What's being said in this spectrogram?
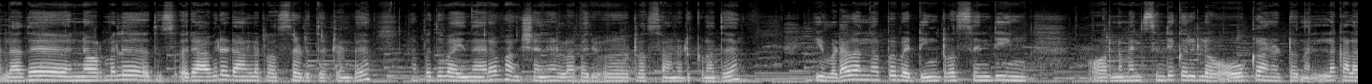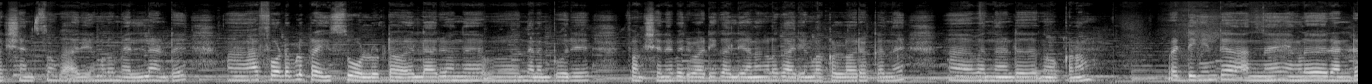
അല്ലാതെ നോർമൽ രാവിലെ ഇടാനുള്ള ഡ്രസ്സ് എടുത്തിട്ടുണ്ട്. അപ്പോൾ ഇത് വൈകുന്നേരം ഫങ്ഷനുള്ള പരി ഡ്രസ്സാണ് എടുക്കുന്നത് ഇവിടെ വന്നപ്പോൾ വെഡ്ഡിങ് ഡ്രസ്സിന്റെയും ഓർണമെന്റ്സിന്റെ ഒക്കെ ഒരു ലോക്കാണ് കേട്ടോ നല്ല കളക്ഷൻസും കാര്യങ്ങളും എല്ലാം ഉണ്ട്. അഫോർഡബിൾ പ്രൈസും ഉള്ളൂ കേട്ടോ എല്ലാവരും ഒന്ന് നിലമ്പൂര് ഫങ്ഷന് പരിപാടി കല്യാണങ്ങൾ കാര്യങ്ങളൊക്കെ ഉള്ളവരൊക്കെ ഒന്ന് വന്നാണ്ട് നോക്കണം. വെഡ്ഡിങ്ങിന്റെ അന്ന് ഞങ്ങൾ രണ്ട്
